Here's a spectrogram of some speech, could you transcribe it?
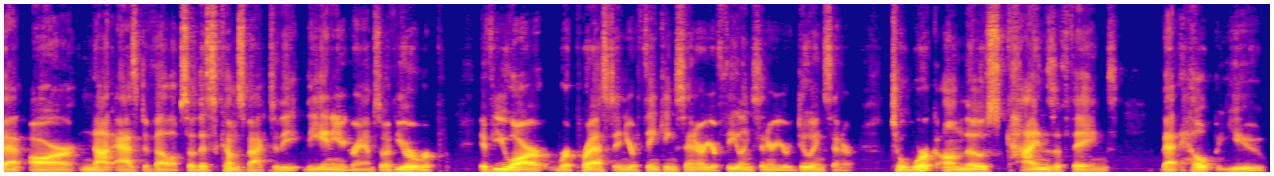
that are not as developed. So this comes back to the the enneagram. So if you're rep- if you are repressed in your thinking center, your feeling center, your doing center, to work on those kinds of things that help you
